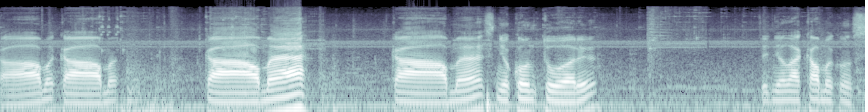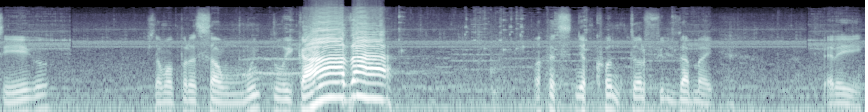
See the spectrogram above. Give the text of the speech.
Calma, calma. Calma. Calma, senhor condutor. Tenha lá calma consigo. É uma operação muito delicada! Olha, senhor condutor, filho da mãe. Espera aí.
